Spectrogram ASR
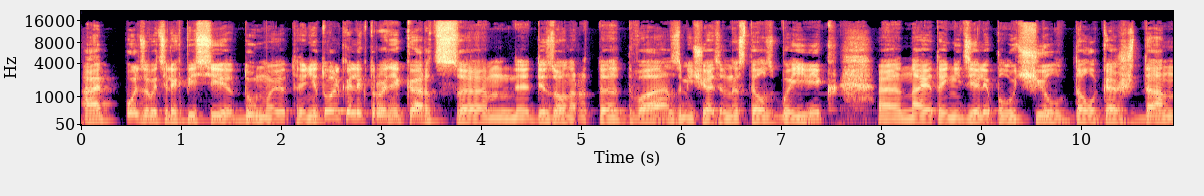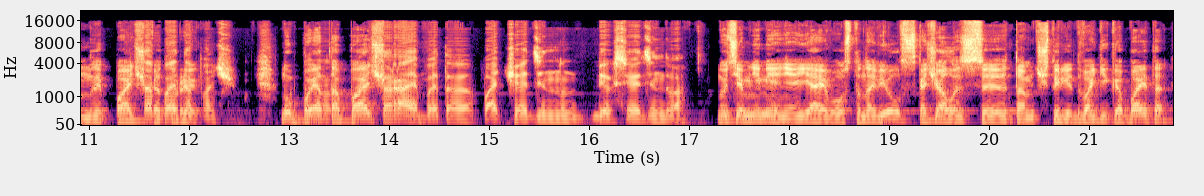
о пользователях PC думает не только Electronic Arts, э, Dishonored 2, замечательный стелс-боевик, э, на этой неделе получил долгожданный патч, Это который... бета-патч. Ну, бета-патч. Вторая бета-патча 1, ну, версия 1.2. Но тем не менее, я его установил, скачалось э, там 4,2 гигабайта,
